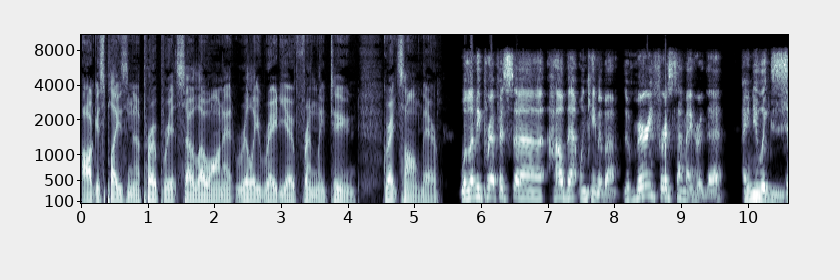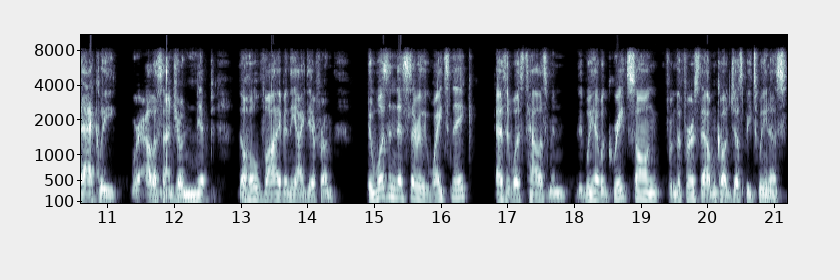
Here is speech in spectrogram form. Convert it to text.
August plays an appropriate solo on it, really radio friendly tune. Great song there. Well, let me preface uh, how that one came about. The very first time I heard that, I knew exactly where Alessandro nipped the whole vibe and the idea from. It wasn't necessarily Whitesnake as it was Talisman. We have a great song from the first album called Just Between Us.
